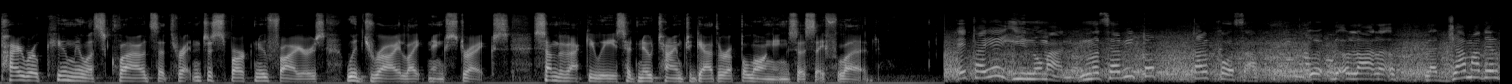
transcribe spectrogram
pyrocumulus clouds that threatened to spark new fires with dry lightning strikes. Some evacuees had no time to gather up belongings as they fled. Esta es inhumano, no se ha visto tal cosa. La, llama del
